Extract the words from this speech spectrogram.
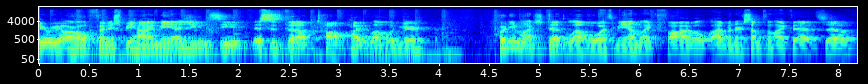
here we are all finished behind me. As you can see, this is the top height level here. Pretty much dead level with me. I'm like 5'11 or something like that. So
